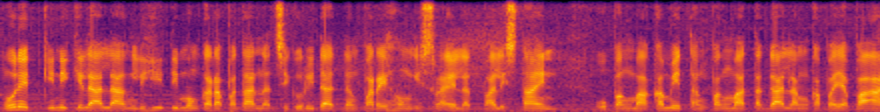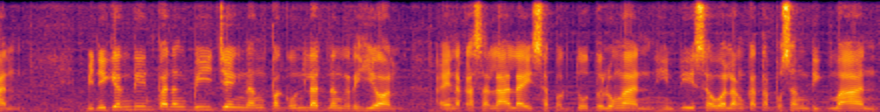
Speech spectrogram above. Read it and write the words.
ngunit kinikilala ang lehitimong karapatan at seguridad ng parehong Israel at Palestine upang makamit ang pangmatagalang kapayapaan. Binigyang din pa ng Beijing ng pag-unlad ng rehiyon ay nakasalalay sa pagtutulungan, hindi sa walang katapusang digmaan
